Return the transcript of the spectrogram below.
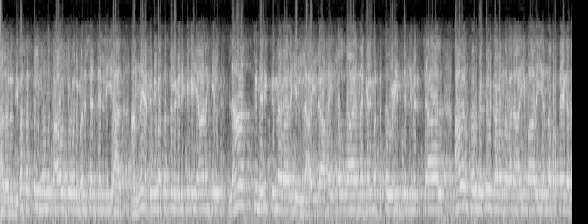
അതൊരു ദിവസത്തിൽ മൂന്ന് പ്രാവശ്യം ഒരു മനുഷ്യൻ ചെല്ലിയാൽ അന്നേത്തെ ദിവസത്തിൽ മരിക്കുകയാണെങ്കിൽ ലാസ്റ്റ് മരിക്കുന്ന വേളയിൽ ലാ ഇലാഹ ഇല്ലല്ല എന്ന കരിമത്തെ തൗഹീദ് ചൊല്ലി മരിച്ചാൽ അവൻ സ്വർഗത്തിൽ കടന്നവനായി മാറി എന്ന പ്രത്യേകത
